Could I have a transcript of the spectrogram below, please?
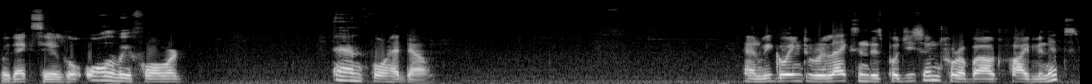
with exhale, go all the way forward and forehead down and we're going to relax in this position for about 5 minutes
